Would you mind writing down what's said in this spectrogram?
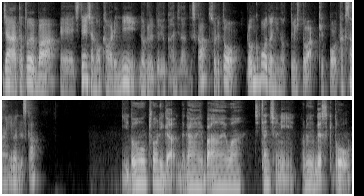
じゃあ、例えば、えー、自転車の代わりに乗るという感じなんですか？それと、ロングボードに乗ってる人は結構たくさんいるんですか？移動距離が長い場合は自転車に乗るんですけど、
